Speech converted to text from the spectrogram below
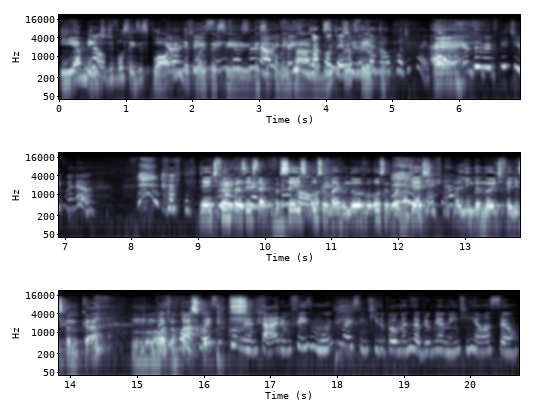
E a mente Não. de vocês explodem depois desse, desse comentário. Já podemos encerrar o podcast. É, eu também fiquei tipo, não. Gente, foi um prazer estar com tá vocês. Tá ouçam o Bairro Novo, ouçam o podcast. Uma linda noite, feliz Hanukkah. Uma, uma ótima bom, Páscoa. Com esse comentário me fez muito mais sentido, pelo menos abriu minha mente em relação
